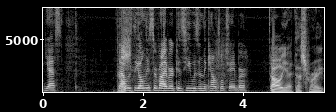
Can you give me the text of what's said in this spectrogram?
Yes, that That's- was the only survivor because he was in the council chamber, Oh yeah, That's right.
